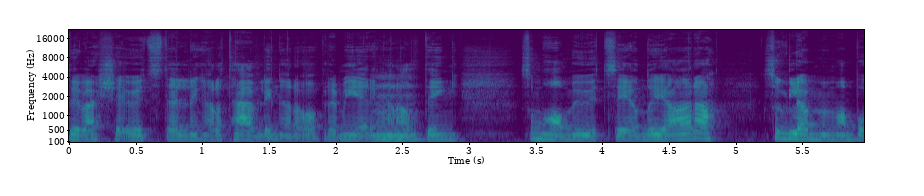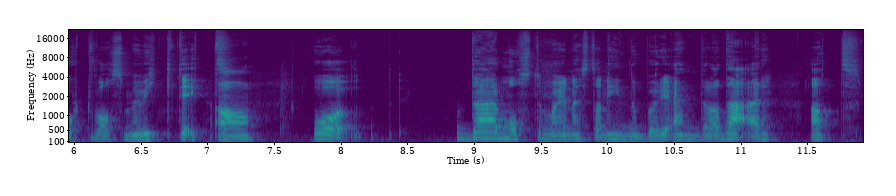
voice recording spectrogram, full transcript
diverse utställningar och tävlingar och premieringar och allting som har med utseende att göra så glömmer man bort vad som är viktigt. Ja. Och där måste man ju nästan in och börja ändra där. Att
